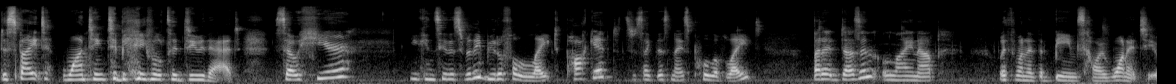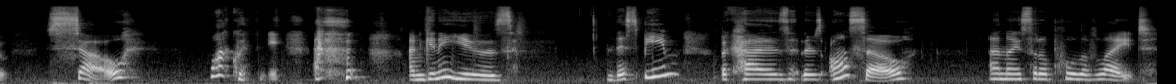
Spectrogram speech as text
despite wanting to be able to do that. So here you can see this really beautiful light pocket. It's just like this nice pool of light but it doesn't line up with one of the beams how I want it to. So walk with me. I'm gonna use this beam because there's also a nice little pool of light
